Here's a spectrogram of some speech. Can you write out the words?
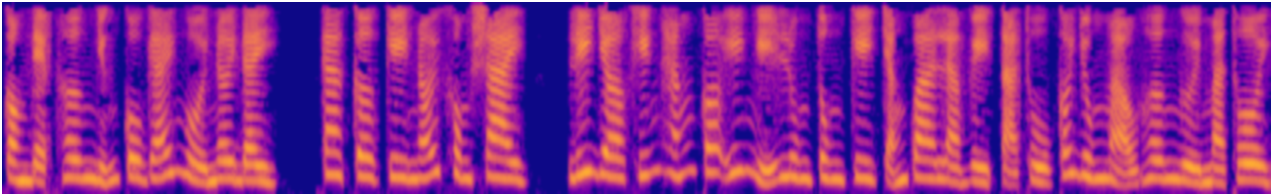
còn đẹp hơn những cô gái ngồi nơi đây, ca cơ kia nói không sai, lý do khiến hắn có ý nghĩ lung tung kia chẳng qua là vì tạ thù có dung mạo hơn người mà thôi,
